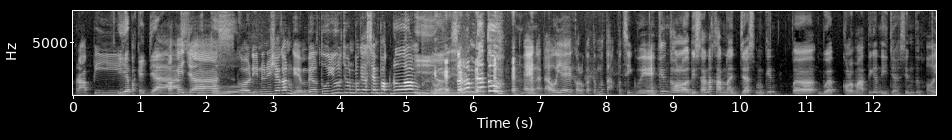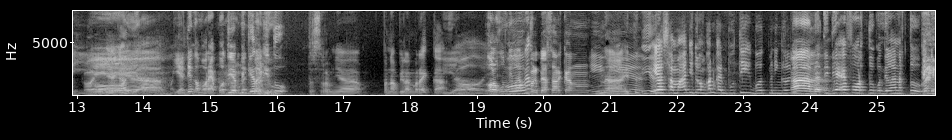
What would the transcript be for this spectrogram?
Rapi. iya pakai jas pakai jas. gitu. Kalau di Indonesia kan gembel tuyul cuman pakai sempak doang. Iya. Serem dah tuh. eh nggak tahu ya kalau ketemu takut sih gue. Mungkin kalau di sana karena jas mungkin eh, buat kalau mati kan dijasin tuh. Oh iya. Oh, Iya, iya, kan? iya. Ya dia nggak mau repot. Dia pikir itu terseremnya penampilan mereka. Iya. Oh, iya. Kalau Oh, kuntilanak, berdasarkan ini. Nah, itu ya. dia. Ya sama aja dong kan kain putih buat meninggal juga. ah berarti dia effort tuh kuntilanak tuh kan di,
